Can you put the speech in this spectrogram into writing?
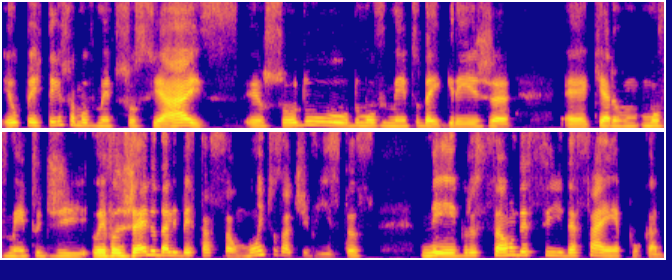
eu pertenço a movimentos sociais, eu sou do, do movimento da igreja, é, que era um movimento de o Evangelho da Libertação. Muitos ativistas negros são desse, dessa época,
